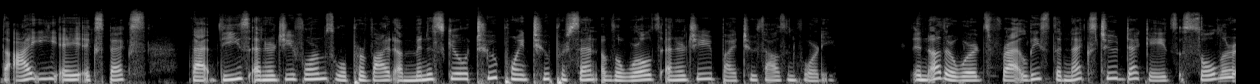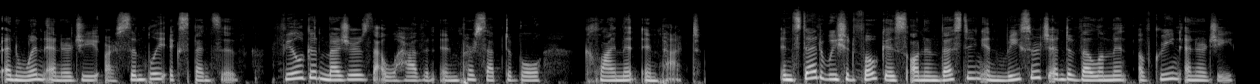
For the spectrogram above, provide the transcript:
the IEA expects that these energy forms will provide a minuscule 2.2% of the world's energy by 2040. In other words, for at least the next two decades, solar and wind energy are simply expensive, feel good measures that will have an imperceptible climate impact. Instead, we should focus on investing in research and development of green energy,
